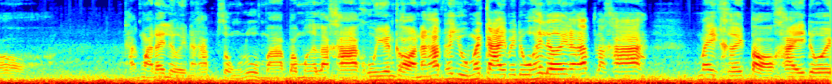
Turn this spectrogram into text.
ก็ทักมาได้เลยนะครับ ส่งรูปมาประเมินราคาคุยกันก่อนนะครับ ถ้าอยู่ไม่ไกลไปดูให้เลยนะครับ ราคาไม่เคยต่อใครโดย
